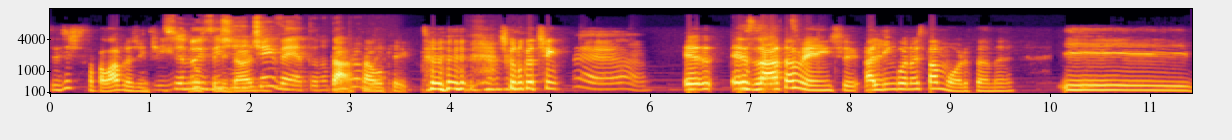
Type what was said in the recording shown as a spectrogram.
Existe essa palavra, gente? Se não existe, a gente inventa, não tá, tem tá problema. Tá, ok. Acho que eu nunca tinha. É. E, exatamente. Exato. A língua não está morta, né? E.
